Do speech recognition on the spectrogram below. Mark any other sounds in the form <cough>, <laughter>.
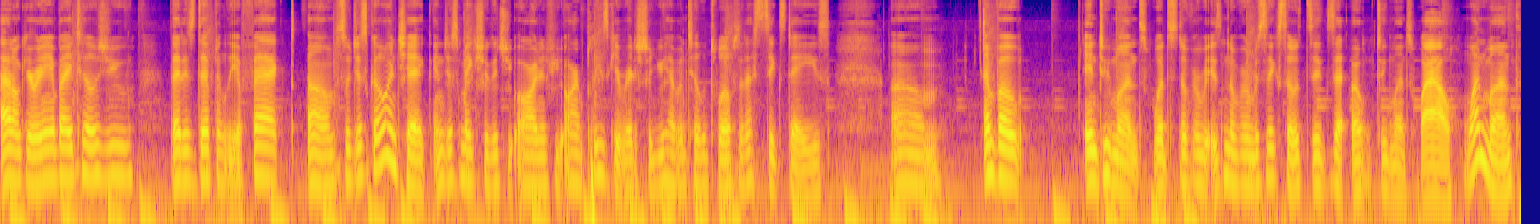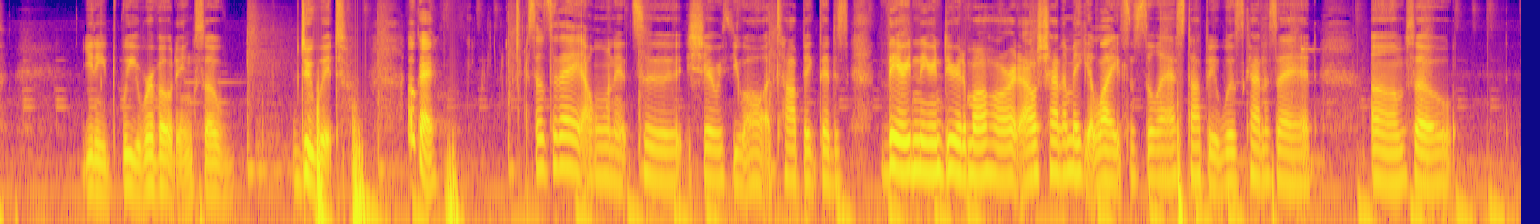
I don't care what anybody tells you. That is definitely a fact. Um, so just go and check and just make sure that you are. And if you aren't, please get registered. You have until the 12th, so that's six days. Um, and vote in two months. What's November? It's November 6th, so it's exact. Oh, two months. Wow, one month. You need. We we're voting, so do it. Okay. So today I wanted to share with you all a topic that is very near and dear to my heart. I was trying to make it light since the last topic was kind of sad. Um, so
